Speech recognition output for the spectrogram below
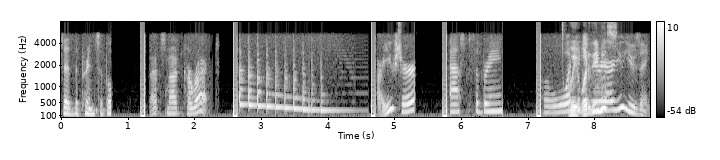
Said the principal. That's not correct. Are you sure? Asked the brain. What Wait, what did he miss? are you using?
